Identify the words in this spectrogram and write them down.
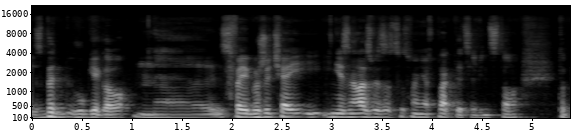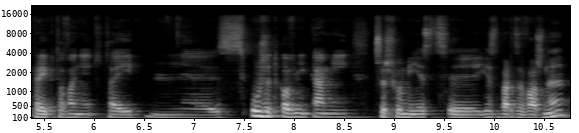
e, zbyt długiego swojego życia i, i nie znalazły zastosowania w praktyce, więc to, to projektowanie tutaj z użytkownikami przyszłymi jest, jest bardzo ważne.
